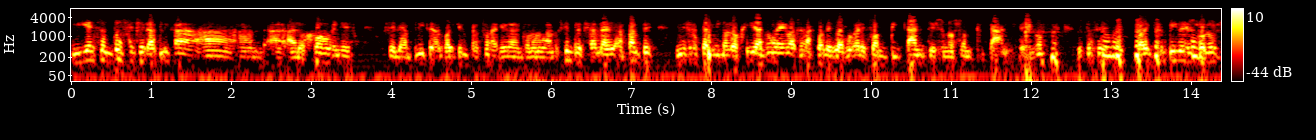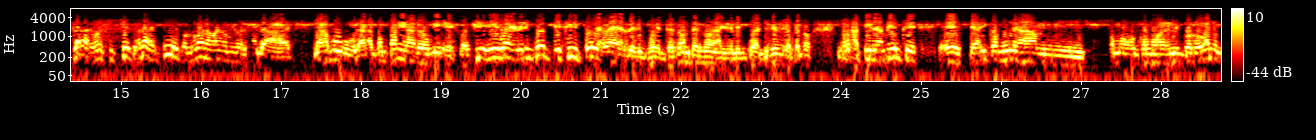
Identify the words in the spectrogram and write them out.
y eso entonces se le aplica a, a los jóvenes se le aplica a cualquier persona que venga del conurbano. Siempre se habla, aparte, en esas terminologías nuevas en las cuales los lugares son picantes o no son picantes, ¿no? Entonces, cualquier pibe del conurbano, ese che, el pibe del conurbano va a la universidad, la mula, la compañía de los viejos, sí, y bueno, delincuentes, sí, puede haber delincuentes, ¿dónde no hay delincuentes? Pero rápidamente este, hay como una... Um, como como el conurbano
